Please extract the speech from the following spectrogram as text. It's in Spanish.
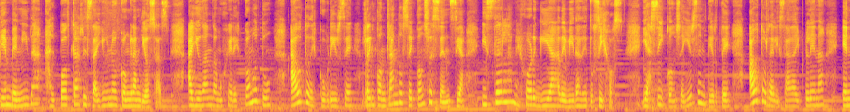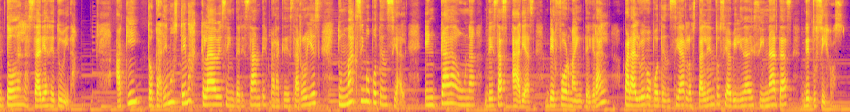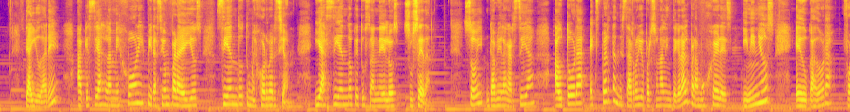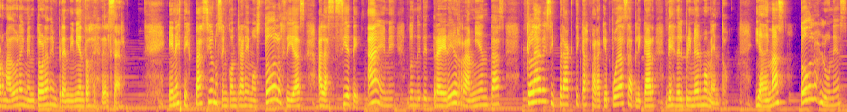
Bienvenida al podcast Desayuno con Grandiosas, ayudando a mujeres como tú a autodescubrirse, reencontrándose con su esencia y ser la mejor guía de vida de tus hijos, y así conseguir sentirte autorrealizada y plena en todas las áreas de tu vida. Aquí tocaremos temas claves e interesantes para que desarrolles tu máximo potencial en cada una de esas áreas de forma integral para luego potenciar los talentos y habilidades innatas de tus hijos. Te ayudaré a que seas la mejor inspiración para ellos siendo tu mejor versión y haciendo que tus anhelos sucedan. Soy Gabriela García, autora experta en desarrollo personal integral para mujeres y niños, educadora, formadora y mentora de emprendimientos desde el ser. En este espacio nos encontraremos todos los días a las 7 a.m. donde te traeré herramientas, claves y prácticas para que puedas aplicar desde el primer momento. Y además, todos los lunes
